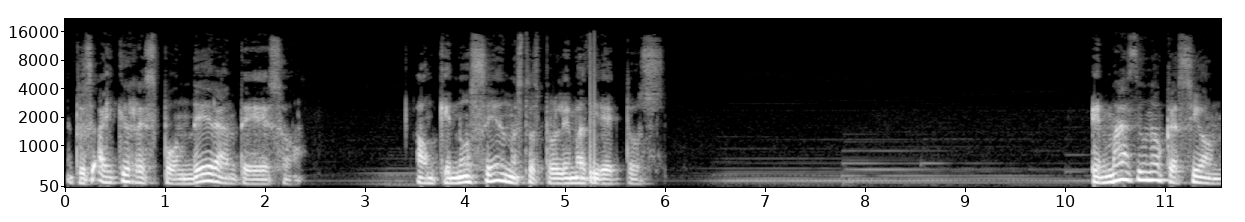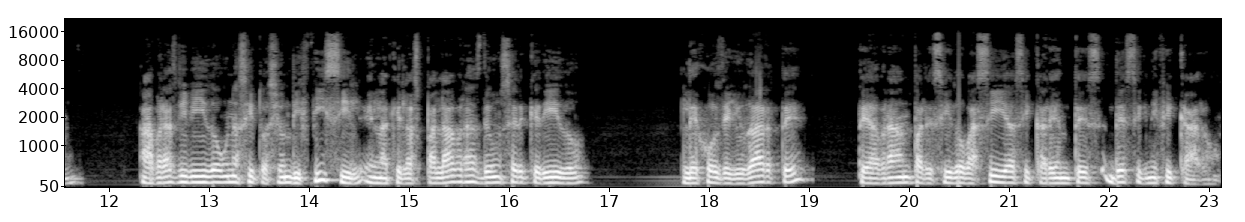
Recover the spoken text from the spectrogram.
Entonces hay que responder ante eso aunque no sean nuestros problemas directos. En más de una ocasión habrás vivido una situación difícil en la que las palabras de un ser querido, lejos de ayudarte, te habrán parecido vacías y carentes de significado.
